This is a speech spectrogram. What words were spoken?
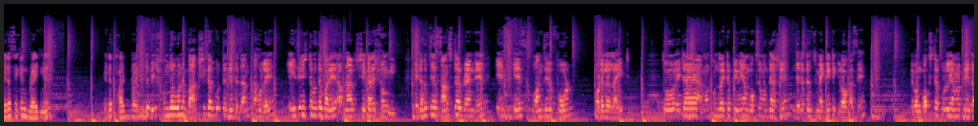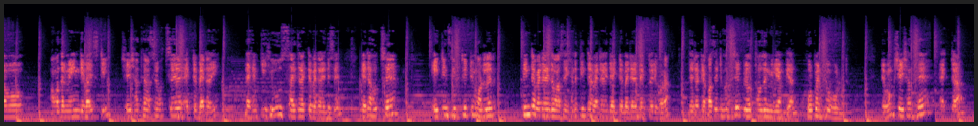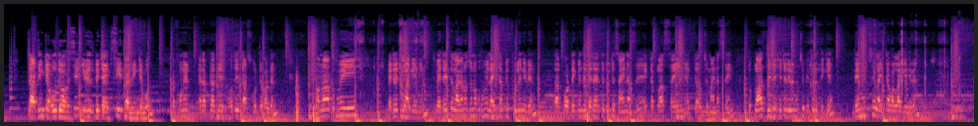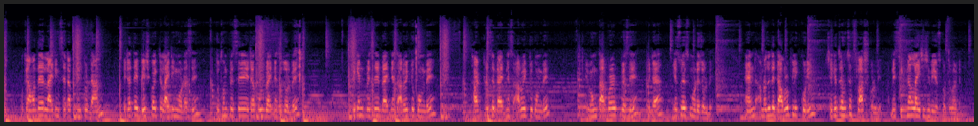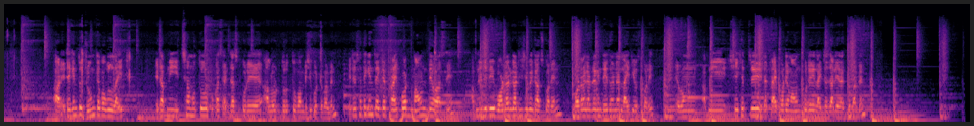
এটা second brightness এটা third brightness যদি সুন্দরবনে বাঘ শিকার করতে যেতে চান, তাহলে এই জিনিসটা হতে পারে আপনার শিকারের সঙ্গী। এটা হচ্ছে সানস্টার ব্র্যান্ডের S S one zero four মডেলের লাইট তো এটা এমন সুন্দর একটা প্রিমিয়াম বক্সের মধ্যে আসে, যেটাতে হচ্ছে ম্যাগনেটিক লক আছে। এবং বক্সটা খুললে আমরা পেয়ে যাব আমাদের মেইন ডিভাইসটি সেই সাথে আছে হচ্ছে একটা ব্যাটারি দেখেন কি হিউজ সাইজের একটা ব্যাটারি দিছে। এটা হচ্ছে এইটিন সিক্সটি টু মডেলের তিনটা ব্যাটারি দেওয়া আছে এখানে। তিনটা ব্যাটারি দিয়ে একটা ব্যাটারি প্যাক তৈরি করা, যেটা ক্যাপাসিটি হচ্ছে twelve thousand milliampere four point two volt এবং সেই সাথে একটা চার্জিং কেবল দেওয়া হয়েছে USB type C charging cable ফোনের অ্যাডাপ্টার দিয়ে সহজেই চার্জ করতে পারবেন। আমরা প্রথমেই ব্যাটারিটা লাগিয়ে নিই। ব্যাটারিটা লাগানোর জন্য প্রথমে লাইটটা আপনি খুলে নেবেন। তারপর দেখবেন যে ব্যাটারিতে দুটো সাইন আছে। একটা প্লাস সাইন একটা হচ্ছে মাইনাস সাইন তো প্লাস যেটা, সেটা দেবেন হচ্ছে ভিতরের দিকে। দেন হচ্ছে লাইটটা আবার লাগিয়ে দেবেন ওকে আমাদের লাইটিং সেটআপ কিন্তু ডান এটাতে বেশ কয়েকটা লাইটিং মোড আছে। প্রথম প্রেসে এটা ফুল ব্রাইটনেস জ্বলবে। সেকেন্ড প্রেসে ব্রাইটনেস আরও একটু কমবে। থার্ড প্রেসে ব্রাইটনেস আরও একটু কমবে। এবং তারপরে প্রেসে এটা এসওএস মোডে চলবে অ্যান্ড আমরা যদি ডাবল ক্লিক করি, সেক্ষেত্রে হচ্ছে ফ্লাশ করবে। আপনি সিগন্যাল লাইট হিসেবে ইউজ করতে পারবেন। আর এটা কিন্তু জুম ক্যাপাবল লাইট এটা আপনি ইচ্ছা মতো ফোকাস অ্যাডজাস্ট করে আলোর দূরত্ব কম বেশি করতে পারবেন। এটার সাথে কিন্তু একটা ট্রাইপড মাউন্ট দেওয়া আছে। আপনি যদি বর্ডার গার্ড হিসেবে কাজ করেন বর্ডার গার্ডটা কিন্তু এই ধরনের লাইট ইউজ করে। এবং আপনি সেক্ষেত্রে এটা ট্রাইপডে মাউন্ট করে লাইটটা জ্বালিয়ে রাখতে পারবেন।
